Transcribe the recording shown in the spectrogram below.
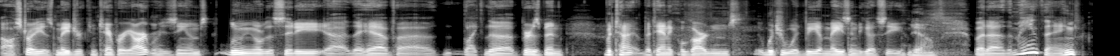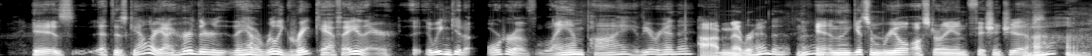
Australia's major contemporary art museums, looming over the city. Uh, they have uh, like the Brisbane Botan- Botanical Gardens, which would be amazing to go see. Yeah. But uh, the main thing is at this gallery, I heard there they have a really great cafe there. We can get an order of lamb pie. Have you ever had that? I've never had that. No. And then get some real Australian fish and chips. ah.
